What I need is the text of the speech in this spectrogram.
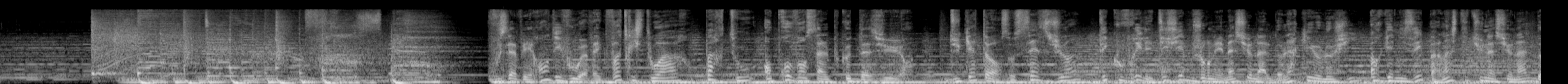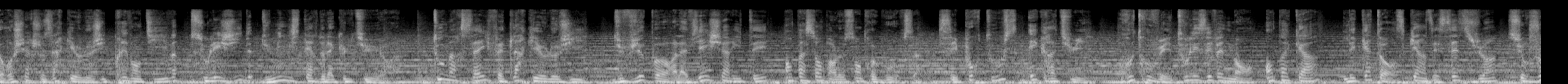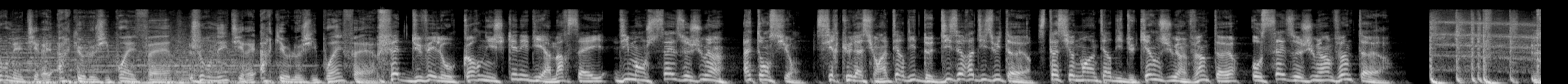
Vous avez rendez-vous avec votre histoire partout en Provence-Alpes-Côte d'Azur. Du 14 au 16 juin, découvrez les 10e journées nationales de l'archéologie organisées par l'Institut national de recherches archéologiques préventives sous l'égide du ministère de la Culture. Tout Marseille fête l'archéologie, du Vieux-Port à la Vieille Charité en passant par le Centre Bourse. C'est pour tous et gratuit. Retrouvez tous les événements en PACA les 14, 15 et 16 juin sur journée-archéologie.fr, journée-archéologie.fr. Fête du vélo Corniche Kennedy à Marseille, dimanche 16 juin. Attention, circulation interdite de 10h à 18h. Stationnement interdit du 15 juin 20h au 16 juin 20h.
